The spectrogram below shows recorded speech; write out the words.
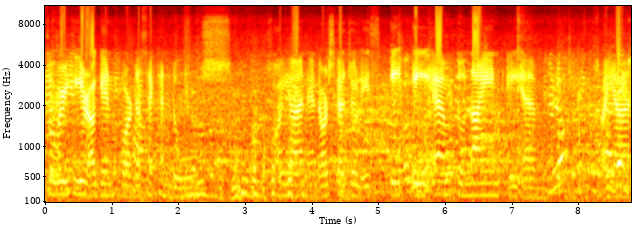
So, we're here again for the second dose. So, ayan. And our schedule is 8 a.m. to 9 a.m. So, ayan.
